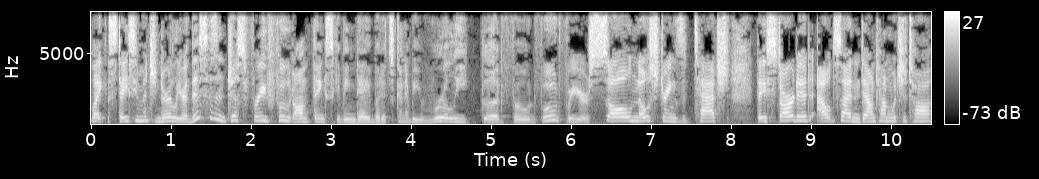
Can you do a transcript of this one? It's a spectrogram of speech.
Like Stacie mentioned earlier, this isn't just free food on Thanksgiving Day, but it's going to be really good food. Food for your soul, no strings attached. They started outside in downtown Wichita,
